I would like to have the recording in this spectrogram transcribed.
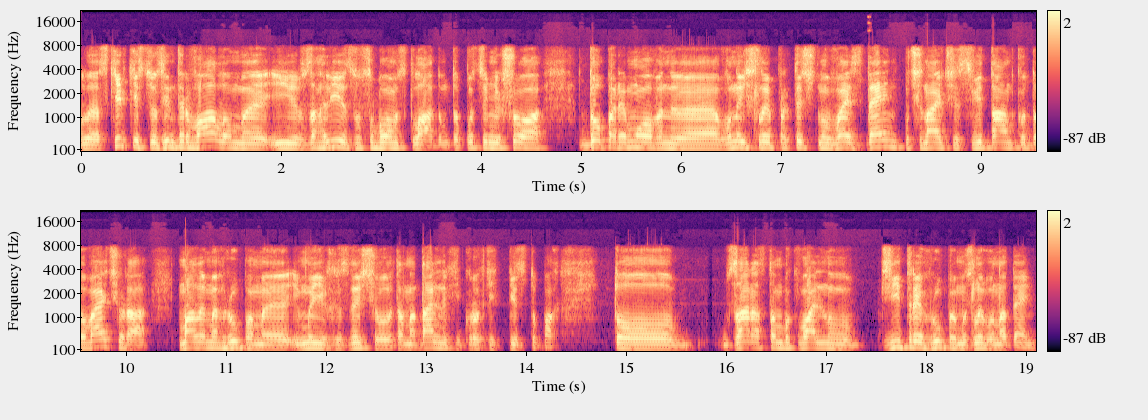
е, з кількістю, з інтервалом е, і взагалі з особовим складом. Допустимо, якщо до перемовин вони йшли практично весь день, починаючи з світанку до вечора, малими групами, і ми їх знищували там на дальних і коротких підступах, то зараз там буквально дві-три групи, можливо, на день.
